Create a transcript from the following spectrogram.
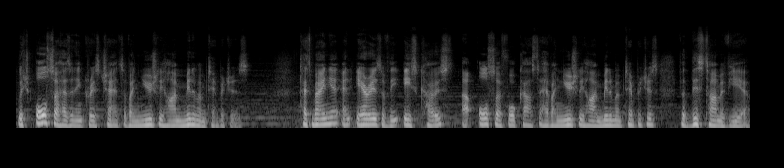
which also has an increased chance of unusually high minimum temperatures. Tasmania and areas of the east coast are also forecast to have unusually high minimum temperatures for this time of year.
